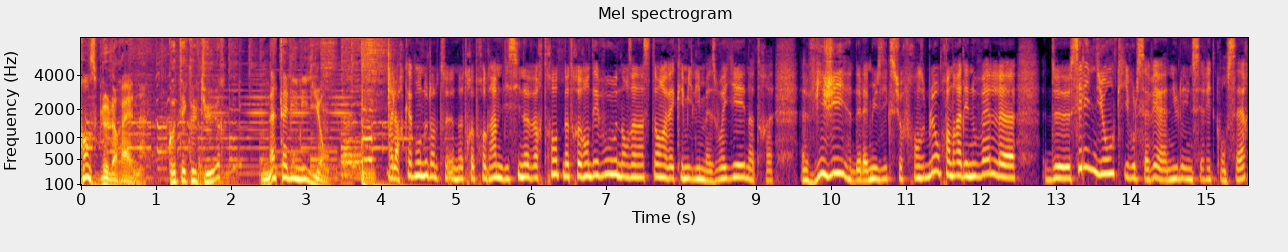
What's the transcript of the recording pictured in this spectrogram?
France Bleu Lorraine. Côté culture, Nathalie Million. Alors qu'avons-nous dans notre programme d'ici 9h30 Notre rendez-vous dans un instant avec Émilie Mazoyer, notre euh, vigie de la musique sur France Bleu. On prendra des nouvelles euh, de Céline Dion qui, vous le savez, a annulé une série de concerts.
